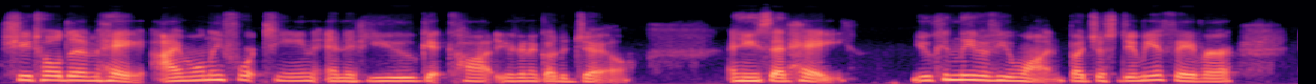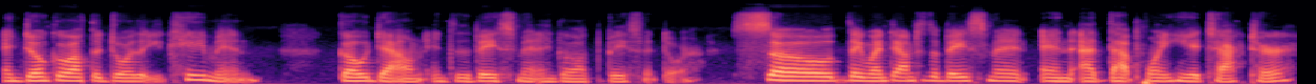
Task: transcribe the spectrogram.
She told him, Hey, I'm only 14, and if you get caught, you're going to go to jail. And he said, Hey, you can leave if you want, but just do me a favor and don't go out the door that you came in. Go down into the basement and go out the basement door. So they went down to the basement, and at that point, he attacked her.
